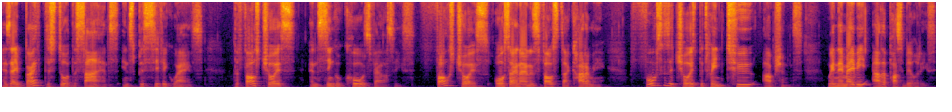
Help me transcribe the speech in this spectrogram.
as they both distort the science in specific ways the false choice and single cause fallacies. False choice, also known as false dichotomy, forces a choice between two options when there may be other possibilities,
